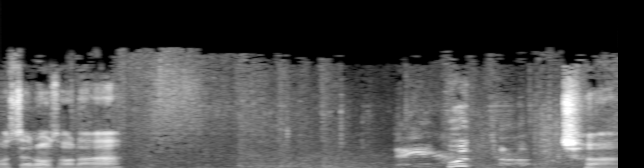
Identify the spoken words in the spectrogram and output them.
come on. 어 세노 서라 They ain't so tough. 차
